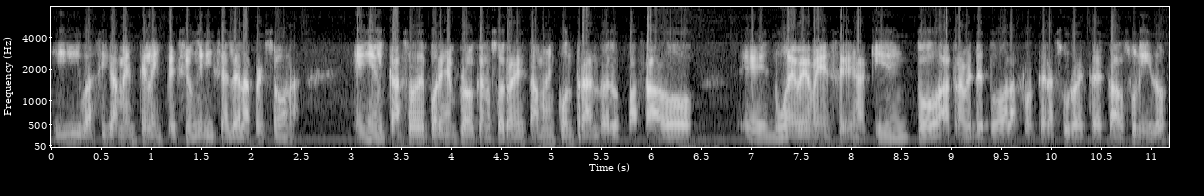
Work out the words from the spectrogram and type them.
y básicamente la inspección inicial de la persona. En el caso de, por ejemplo, lo que nosotros estamos encontrando en los pasados eh, nueve meses aquí en todo, a través de toda la frontera suroeste de Estados Unidos,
